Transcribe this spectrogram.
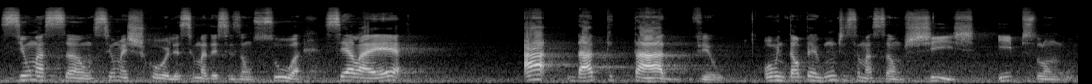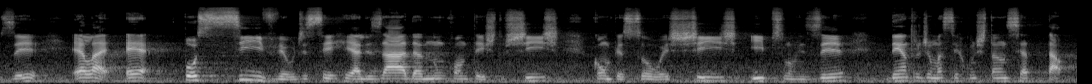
se uma ação, se uma escolha, se uma decisão sua, se ela é adaptável. Ou então, pergunte se uma ação X, Y Z, ela é possível de ser realizada num contexto X, com pessoas X, Y Z, dentro de uma circunstância tal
